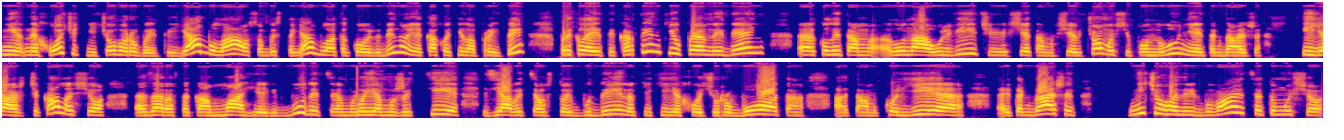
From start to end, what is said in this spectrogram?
не хочуть нічого робити. Я була особисто я була такою людиною, яка хотіла прийти, приклеїти картинки у певний день, коли там луна у Льві, чи ще там ще в чомусь, чи повнолуння і так далі. І я ж чекала, що е, зараз така магія відбудеться в моєму житті. З'явиться ось той будинок, який я хочу, робота, там кольє е, і так далі. Нічого не відбувається, тому що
